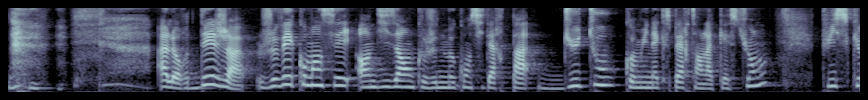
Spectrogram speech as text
Alors déjà, je vais commencer en disant que je ne me considère pas du tout comme une experte en la question, puisque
